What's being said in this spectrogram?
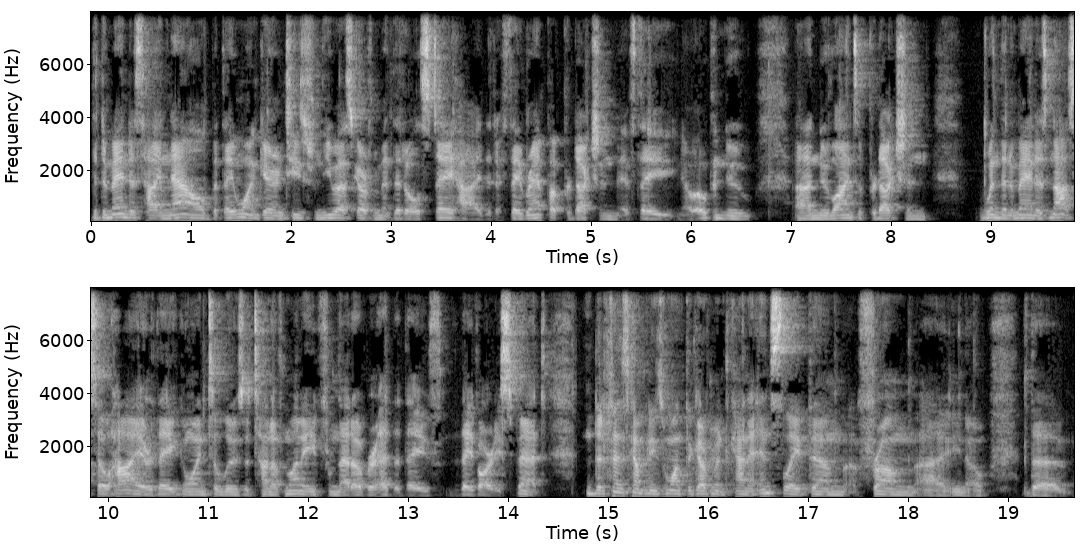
the demand is high now, but they want guarantees from the U.S. government that it'll stay high. That if they ramp up production, if they you know open new uh, new lines of production, when the demand is not so high, are they going to lose a ton of money from that overhead that they've they've already spent? The defense companies want the government to kind of insulate them from, uh, you know, the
